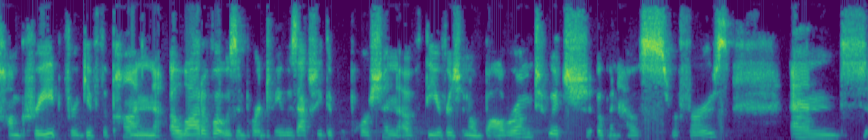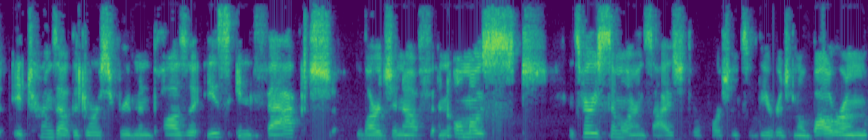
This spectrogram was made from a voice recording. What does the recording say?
concrete, forgive the pun, a lot of what was important to me was actually the proportion of the original ballroom to which Open House refers. And it turns out the Doris Friedman Plaza is, in fact, large enough and almost it's very similar in size to the proportions of the original ballroom,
